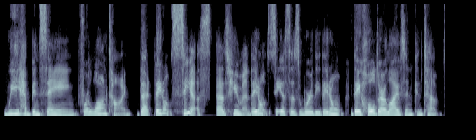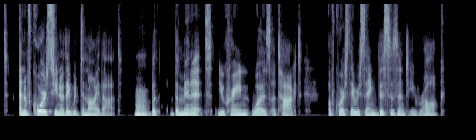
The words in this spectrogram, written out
we have been saying for a long time that they don't see us as human. They don't see us as worthy. They don't they hold our lives in contempt and of course you know they would deny that mm. but the minute ukraine was attacked of course they were saying this isn't iraq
